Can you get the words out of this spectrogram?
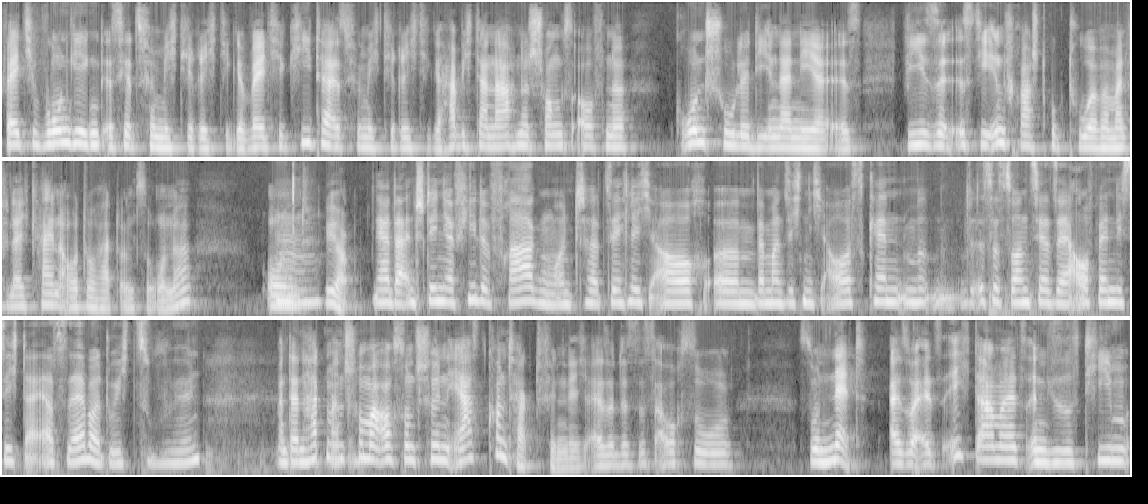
welche Wohngegend ist jetzt für mich die richtige? Welche Kita ist für mich die richtige? Habe ich danach eine Chance auf eine Grundschule, die in der Nähe ist? Wie ist die Infrastruktur, wenn man vielleicht kein Auto hat und so, ne? Und mhm. ja. Ja, da entstehen ja viele Fragen und tatsächlich auch, ähm, wenn man sich nicht auskennt, ist es sonst ja sehr aufwendig, sich da erst selber durchzuwühlen. Und dann hat man schon mal auch so einen schönen Erstkontakt, finde ich. Also das ist auch so, so nett. Also als ich damals in dieses Team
